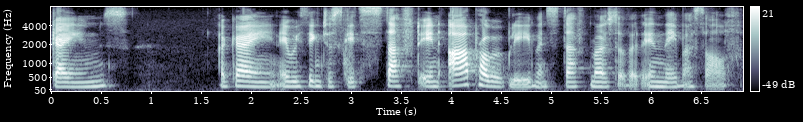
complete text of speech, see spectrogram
games again everything just gets stuffed in i probably even stuffed most of it in there myself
